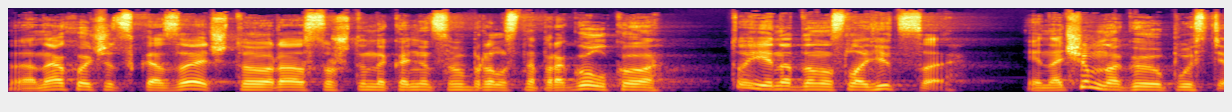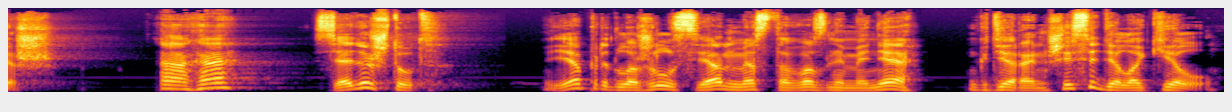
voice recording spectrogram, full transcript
Она хочет сказать, что раз уж ты наконец выбралась на прогулку, то ей надо насладиться, иначе многое упустишь. «Ага». «Сядешь тут?» Я предложил Сиан место возле меня, где раньше сидела Килл.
